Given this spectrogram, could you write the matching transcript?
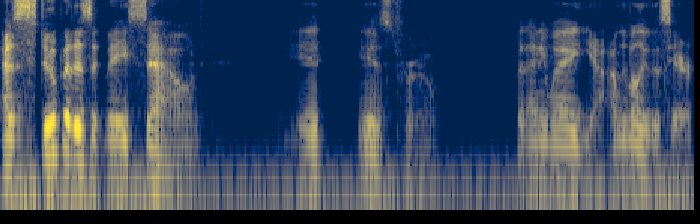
as stupid as it may sound, it is true. But anyway, yeah, I'm going to leave this here.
